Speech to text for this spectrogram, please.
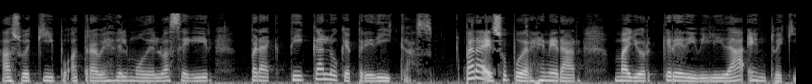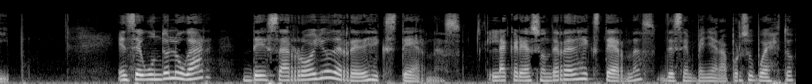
a su equipo a través del modelo a seguir, practica lo que predicas. Para eso poder generar mayor credibilidad en tu equipo. En segundo lugar, desarrollo de redes externas. La creación de redes externas desempeñará, por supuesto,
